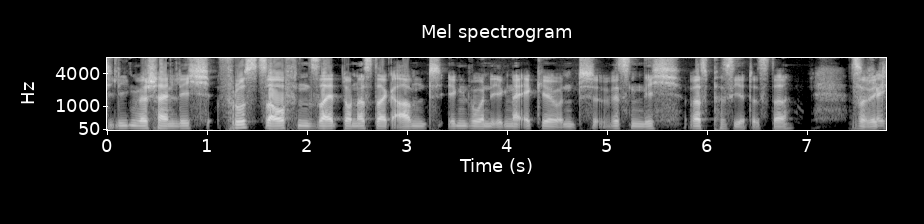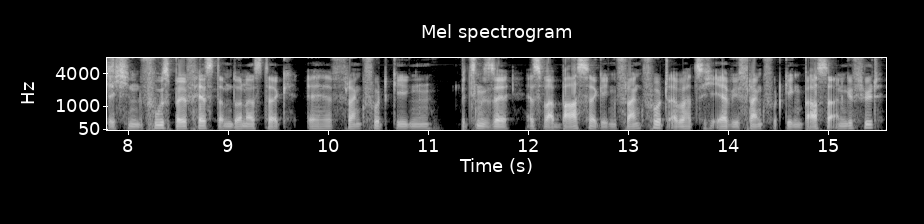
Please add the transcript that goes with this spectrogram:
die liegen wahrscheinlich Frustsaufen seit Donnerstagabend irgendwo in irgendeiner Ecke und wissen nicht, was passiert ist da. Also Recht. wirklich ein Fußballfest am Donnerstag, äh, Frankfurt gegen, beziehungsweise es war Barca gegen Frankfurt, aber hat sich eher wie Frankfurt gegen Barca angefühlt.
